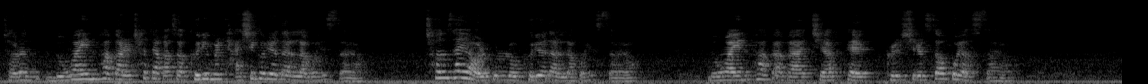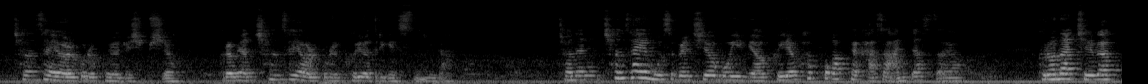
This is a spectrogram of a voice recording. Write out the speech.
저는 농아인 화가를 찾아가서 그림을 다시 그려달라고 했어요. 천사의 얼굴로 그려달라고 했어요. 농아인 화가가 제 앞에 글씨를 써 보였어요. 천사의 얼굴을 보여주십시오. 그러면 천사의 얼굴을 그려드리겠습니다. 저는 천사의 모습을 지어 보이며 그의 화폭 앞에 가서 앉았어요. 그러나 제가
